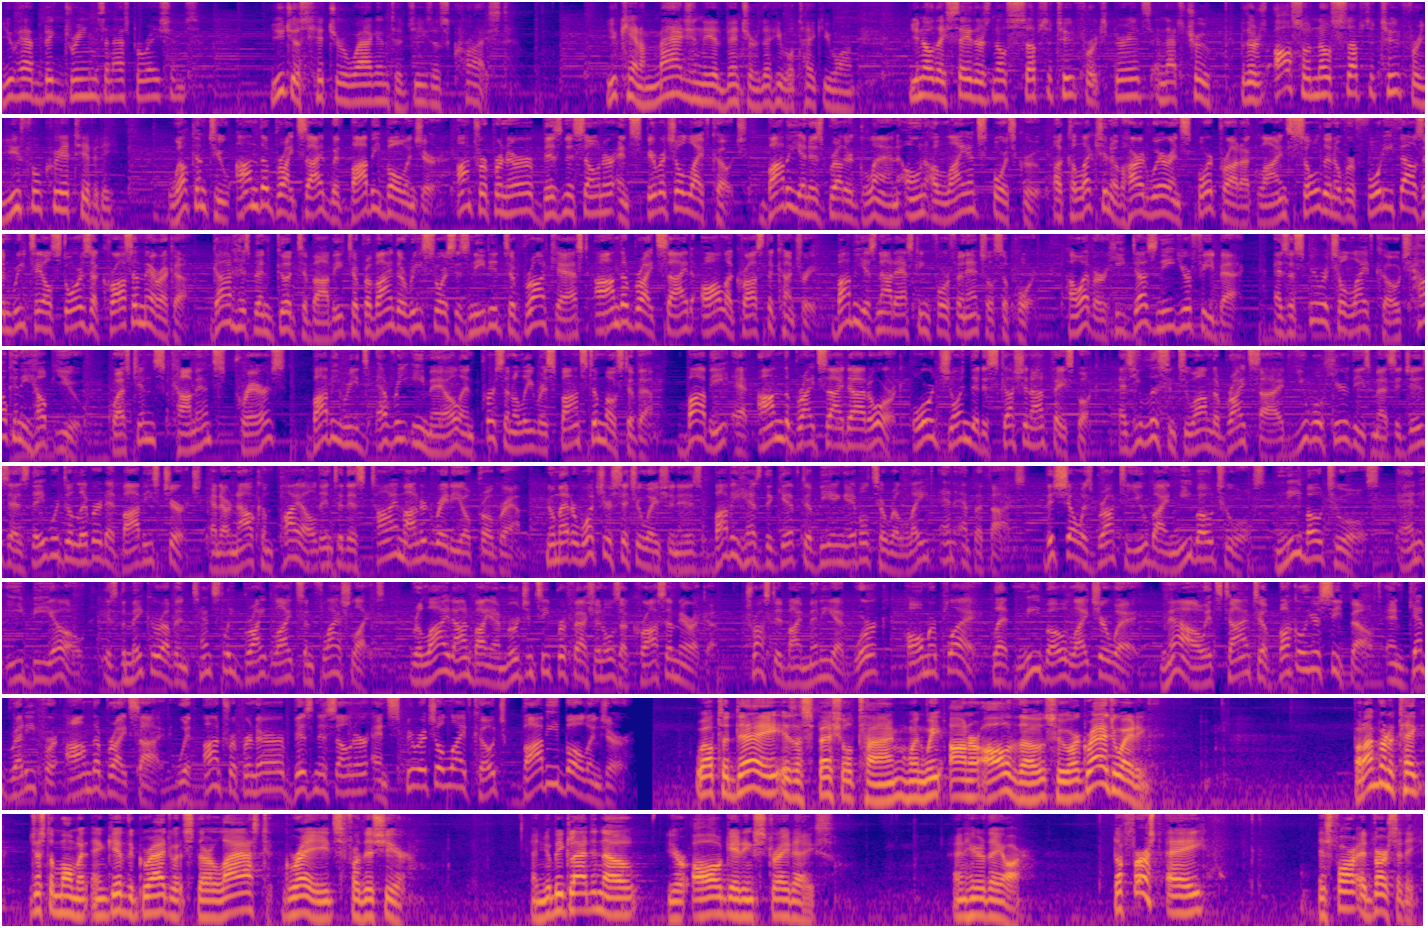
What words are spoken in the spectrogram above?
You have big dreams and aspirations? You just hit your wagon to Jesus Christ. You can't imagine the adventure that He will take you on. You know, they say there's no substitute for experience, and that's true, but there's also no substitute for youthful creativity. Welcome to On the Bright Side with Bobby Bollinger, entrepreneur, business owner, and spiritual life coach. Bobby and his brother Glenn own Alliance Sports Group, a collection of hardware and sport product lines sold in over 40,000 retail stores across America. God has been good to Bobby to provide the resources needed to broadcast On the Bright Side all across the country. Bobby is not asking for financial support. However, he does need your feedback. As a spiritual life coach, how can he help you? Questions, comments, prayers? Bobby reads every email and personally responds to most of them. Bobby at onthebrightside.org or join the discussion on Facebook. As you listen to On the Bright Side, you will hear these messages as they were delivered at Bobby's church and are now compiled into this time honored radio program. No matter what your situation is, Bobby has the gift of being able to relate and empathize. This show is brought to you by Nebo Tools. Nebo Tools, N E B O, is the maker of intensely bright lights and flashlights, relied on by emergency professionals across America. Trusted by many at work, home, or play. Let Nebo light your way. Now it's time to buckle your seatbelt and get ready for On the Bright Side with entrepreneur, business owner, and spiritual life coach Bobby Bollinger. Well, today is a special time when we honor all of those who are graduating. But I'm going to take just a moment and give the graduates their last grades for this year. And you'll be glad to know you're all getting straight A's. And here they are. The first A is for adversity.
